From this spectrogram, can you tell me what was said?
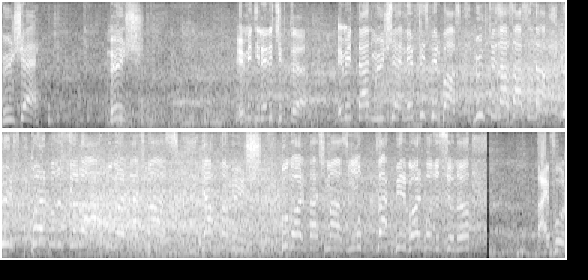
Münşe. Münş. Ümit ileri çıktı. Ümit'ten Münş'e nefis bir pas. Münş ceza sahasında. Münş gol pozisyonu. Ah bu gol kaçmaz. Yapma Münş. Bu gol kaçmaz. Mutlak bir gol pozisyonu. Tayfur.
